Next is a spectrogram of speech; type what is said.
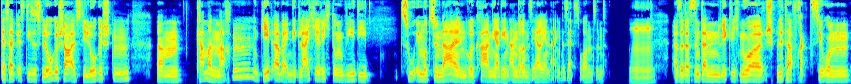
Deshalb ist dieses logischer als die logischsten, ähm, kann man machen, geht aber in die gleiche Richtung wie die zu emotionalen Vulkanier, die in anderen Serien eingesetzt worden sind. Mhm. Also das sind dann wirklich nur Splitterfraktionen,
